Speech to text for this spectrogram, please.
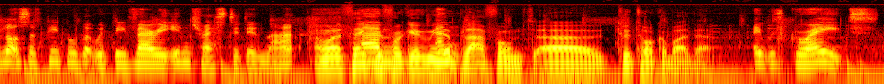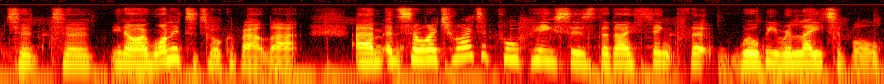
be lots of people that would be very interested in that. I want to thank you Um, for giving me the platform to, uh, to talk about that. It was great to, to you know i wanted to talk about that. Um, and so i try to pull pieces that i think that will be relatable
